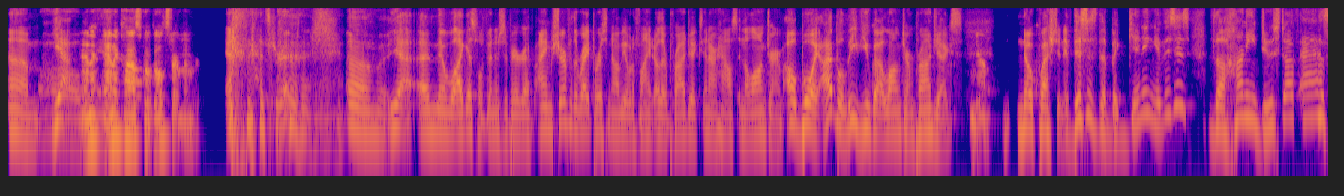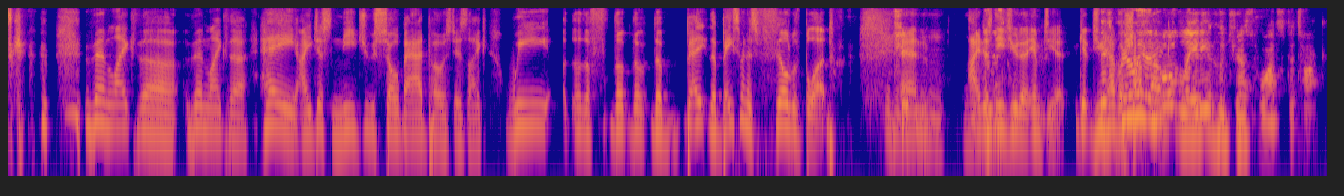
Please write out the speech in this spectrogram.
Um, yeah, Oh, and a, man. and a Costco Gold Star member. That's correct. um, yeah, and then well, I guess we'll finish the paragraph. I am sure for the right person, I'll be able to find other projects in our house in the long term. Oh boy, I believe you got long term projects. Yeah. No question. If this is the beginning, if this is the honey do stuff ask, then like the then like the hey, I just need you so bad post is like we the the the the the, ba- the basement is filled with blood. and Mhm. I just need you to empty it. Get do you it's have a really shop an old lady who just wants to talk.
